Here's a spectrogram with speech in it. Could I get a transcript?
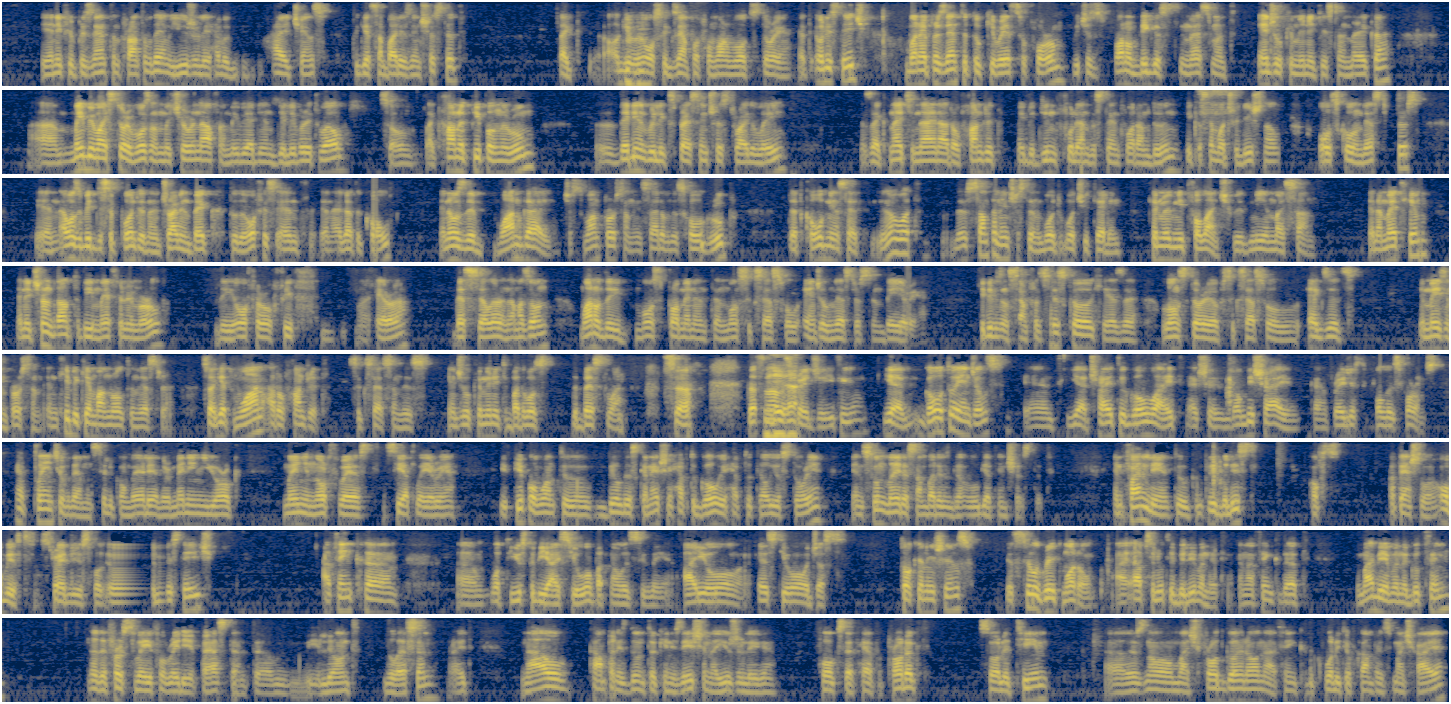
and if you present in front of them, you usually have a higher chance to get somebody who's interested. Like I'll give mm-hmm. you also example from one world story. At early stage, when I presented to Keiretsu Forum, which is one of the biggest investment angel communities in America, um, maybe my story wasn't mature enough and maybe I didn't deliver it well. So like 100 people in the room, uh, they didn't really express interest right away. It's like 99 out of 100 maybe didn't fully understand what I'm doing because they're more traditional, old school investors. And I was a bit disappointed and driving back to the office and, and I got a call and it was the one guy, just one person inside of this whole group that called me and said, you know what, there's something interesting what, what you're telling. Can we meet for lunch with me and my son? And I met him, and it turned out to be Matthew Merle, the author of Fifth Era, bestseller on Amazon, one of the most prominent and most successful angel investors in Bay Area. He lives in San Francisco. He has a long story of successful exits. Amazing person, and he became world investor. So I get one out of hundred success in this angel community, but it was the best one. So that's another yeah. strategy. If you yeah, go to angels and yeah, try to go wide. Actually, don't be shy. Kind of register for these forums. We have plenty of them in Silicon Valley. There are many in New York, many in Northwest, Seattle area. If people want to build this connection, you have to go. You have to tell your story, and soon later somebody will get interested. And finally, to complete the list of potential obvious strategies for early stage, I think. Um, uh, what used to be ICO, but now it's the IO, STO, or just token issuance. It's still a great model. I absolutely believe in it. And I think that it might be even a good thing that the first wave already passed and uh, we learned the lesson, right? Now, companies doing tokenization are usually folks that have a product, solid team. Uh, there's no much fraud going on. I think the quality of companies much higher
